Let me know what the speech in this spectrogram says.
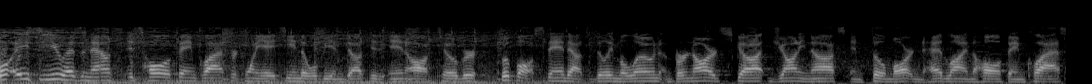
Well, ACU has announced its Hall of Fame class for 2018 that will be inducted in October. Football standouts Billy Malone, Bernard Scott, Johnny Knox, and Phil Martin headline the Hall of Fame class,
